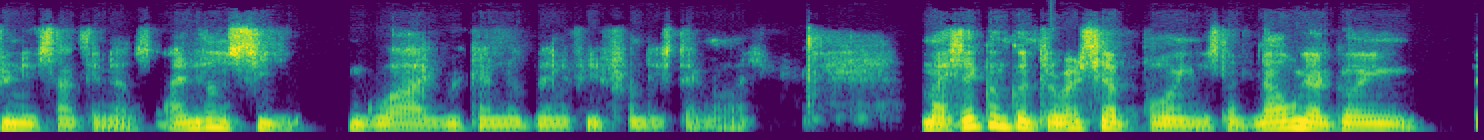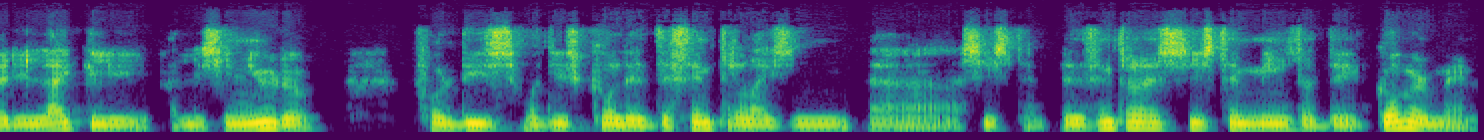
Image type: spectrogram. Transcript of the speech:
you need something else. I don't see why we cannot benefit from this technology. My second controversial point is that now we are going very likely, at least in Europe, for this what is called a decentralized uh, system. A decentralized system means that the government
